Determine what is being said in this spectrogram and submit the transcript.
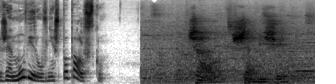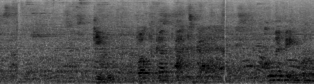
że mówi również po polsku. Ciao, amici. Podkarpatka. Come vengono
